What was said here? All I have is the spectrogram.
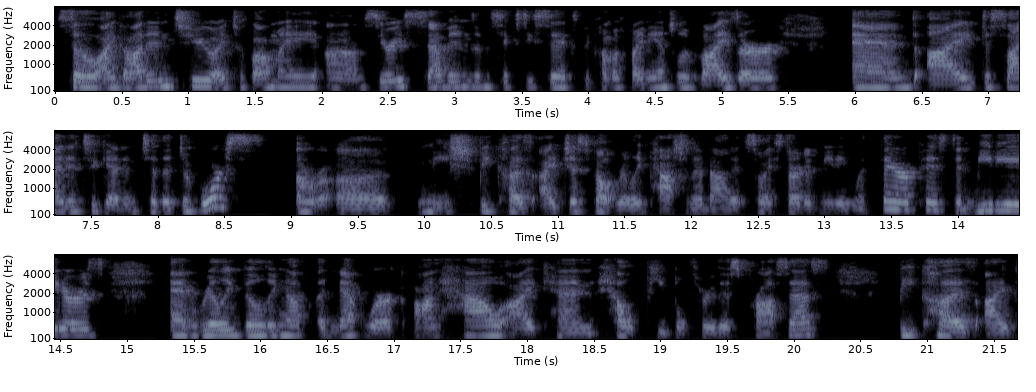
so i got into i took all my um, series 7s and 66 become a financial advisor and i decided to get into the divorce uh, uh, niche because i just felt really passionate about it so i started meeting with therapists and mediators and really building up a network on how i can help people through this process because I've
